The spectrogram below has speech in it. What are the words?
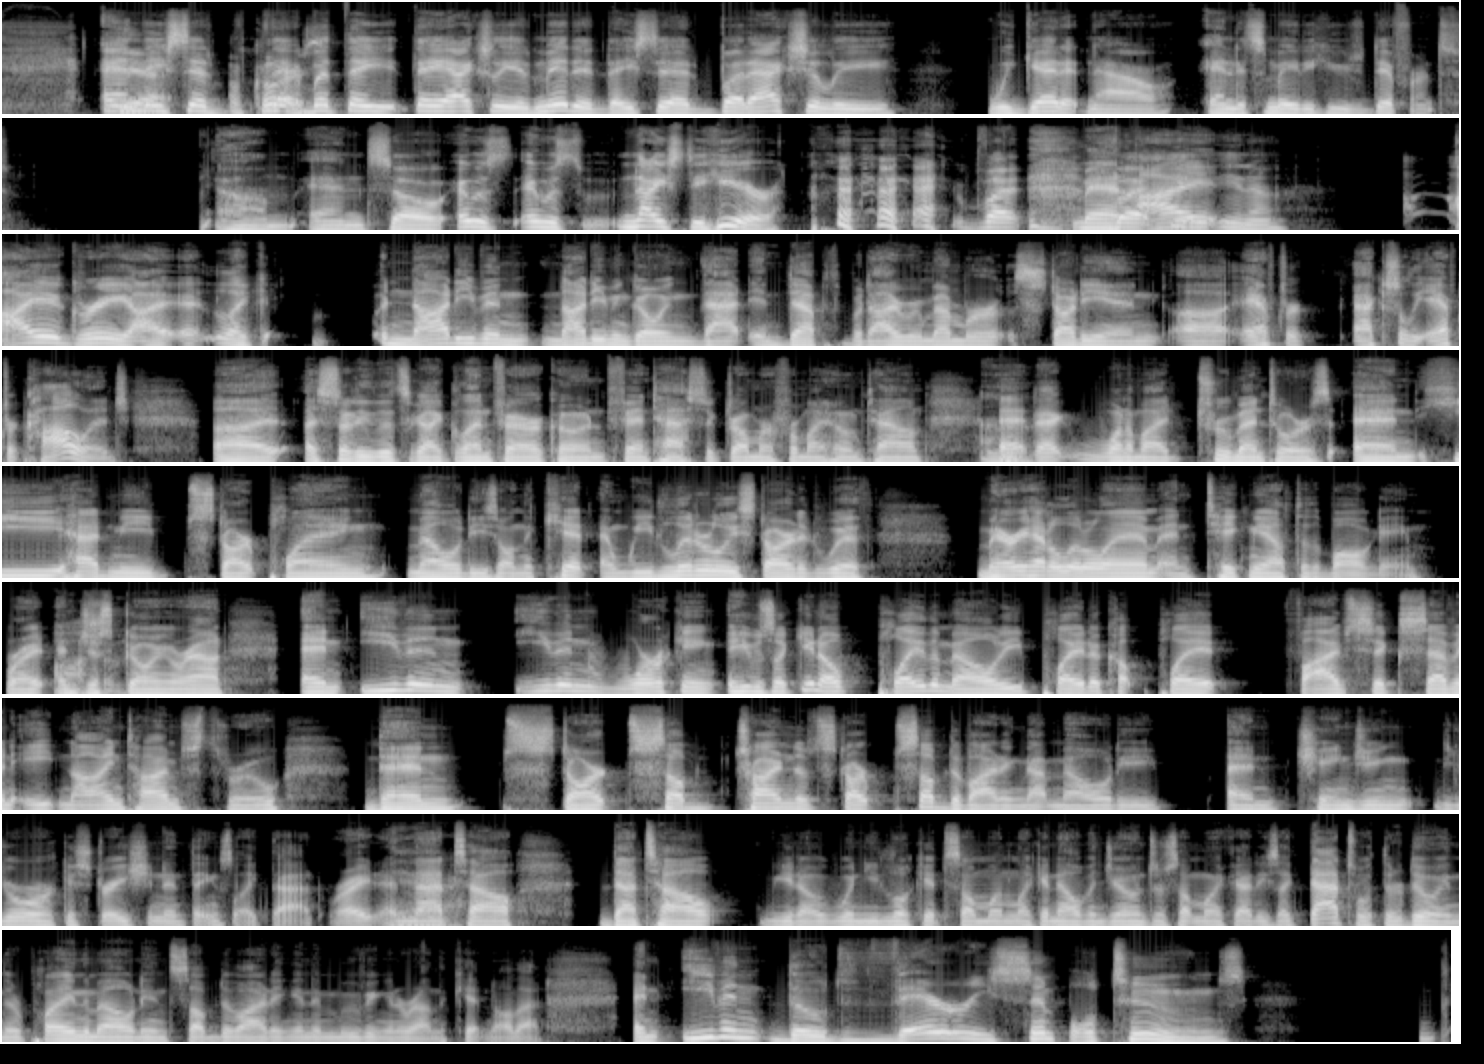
And Yeah, they said, of course. but they they actually admitted they said, but actually we get it now, and it's made a huge difference. Um, and so it was it was nice to hear, but Man, but, I you know I agree. I like not even not even going that in depth, but I remember studying uh, after actually after college. Uh, I studied with this guy Glenn Farrakhan, fantastic drummer from my hometown, at, at one of my true mentors, and he had me start playing melodies on the kit, and we literally started with "Mary Had a Little Lamb" and "Take Me Out to the Ball Game," right, and just going around, and even even working, he was like, you know, play the melody, play it a couple, play it five, six, seven, eight, nine times through, then start sub trying to start subdividing that melody and changing your orchestration and things like that, right? And Yeah. that's how that's how you know when you look at someone like an Elvin Jones or something like that, he's like that's what they're doing. They're playing the melody and subdividing and then moving it around the kit and all that. And even those very simple tunes,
